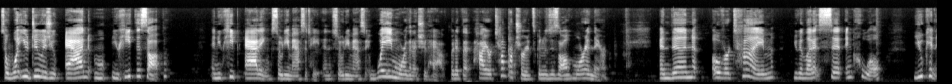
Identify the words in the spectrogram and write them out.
so what you do is you add, you heat this up and you keep adding sodium acetate and sodium acetate way more than it should have. But at the higher temperature, it's going to dissolve more in there. And then over time, you can let it sit and cool you can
